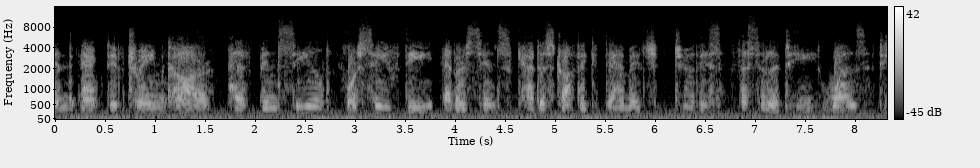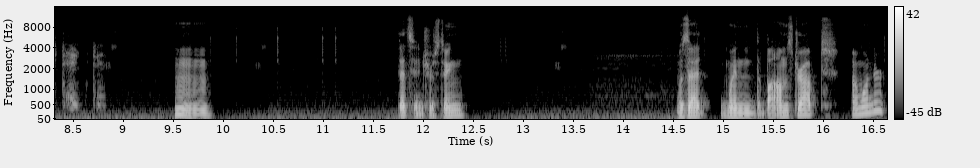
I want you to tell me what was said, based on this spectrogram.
and active train car have been sealed for safety ever since catastrophic damage to this facility was detected. Hmm. That's interesting. Was that when the bombs dropped, I wonder?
